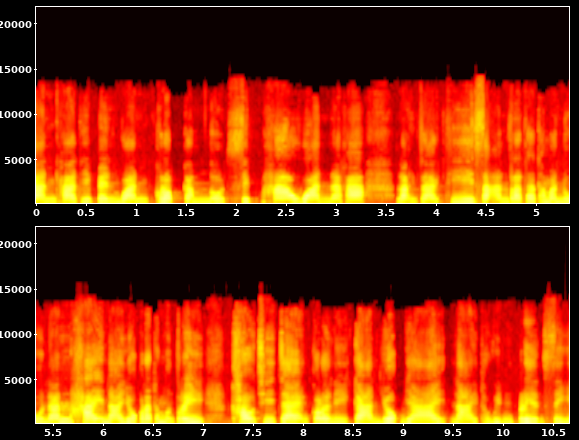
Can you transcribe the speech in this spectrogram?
กันค่ะที่เป็นวันครบกำหนด 15 วันนะคะ หลังจากที่สารรัฐธรรมนูญนั้น ให้นายกรัฐมนตรีเข้าชี้แจงกรณีการโยกย้ายนายทวินเปลี่ยนสี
